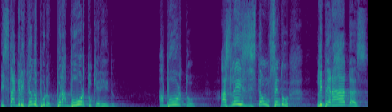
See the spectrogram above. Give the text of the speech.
está gritando por, por aborto, querido. Aborto. As leis estão sendo liberadas.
